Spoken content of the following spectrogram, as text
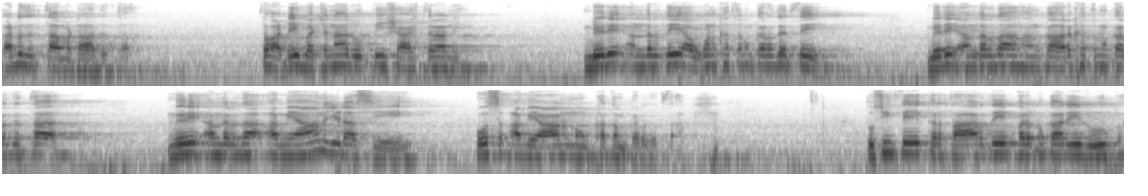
ਕੱਢ ਦਿੱਤਾ, ਮਟਾ ਦਿੱਤਾ। ਤੁਹਾਡੇ ਬਚਨਾਂ ਰੂਪੀ ਸ਼ਾਸਤਰਾਂ ਨੇ ਮੇਰੇ ਅੰਦਰ ਦੇ ਔਗਣ ਖਤਮ ਕਰ ਦਿੱਤੇ, ਮੇਰੇ ਅੰਦਰ ਦਾ ਹੰਕਾਰ ਖਤਮ ਕਰ ਦਿੱਤਾ, ਮੇਰੇ ਅੰਦਰ ਦਾ ਅਗਿਆਨ ਜਿਹੜਾ ਸੀ, ਉਸ ਅਗਿਆਨ ਨੂੰ ਖਤਮ ਕਰ ਦਿੱਤਾ। ਤੁਸੀਂ ਤੇ ਕਰਤਾਰ ਦੇ ਪਰਪਕਾਰੀ ਰੂਪ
